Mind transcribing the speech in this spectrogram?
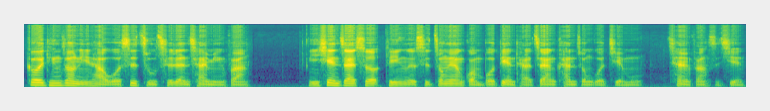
各位听众您好，我是主持人蔡明芳，您现在收听的是中央广播电台《这样看中国》节目，蔡明芳时间。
